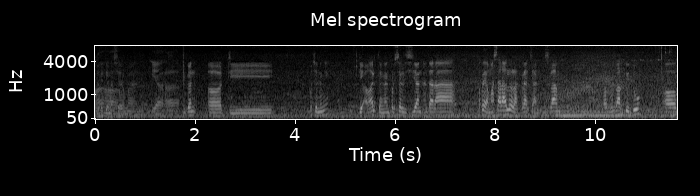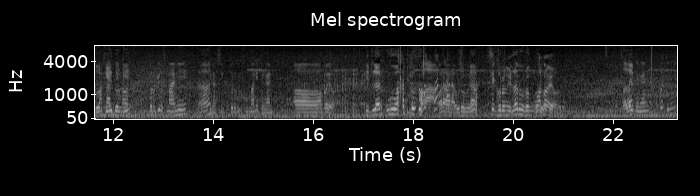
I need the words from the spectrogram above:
dari Ah. timnas Jerman. iya Itu kan eh, di apa jenenge? Diawali dengan perselisihan antara apa ya masa lalu lah kerajaan Islam waktu, waktu itu eh, Turki, Turki. Turki Utsmani Hah? dengan Turki Utsmani dengan eh, apa ya? Hitler waduh orang-orang urung urung. si kurung Hitler urung kono ya Soalnya dengan apa jenenge?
